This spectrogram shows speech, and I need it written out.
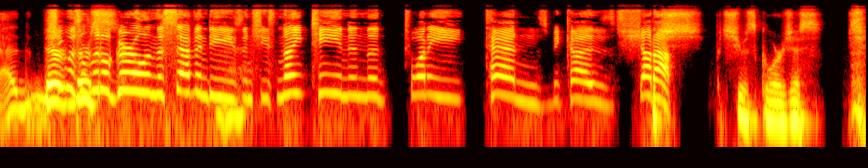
Uh, there, she was a little girl in the 70s and she's 19 in the 2010s because shut up. But she, but she was gorgeous. she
